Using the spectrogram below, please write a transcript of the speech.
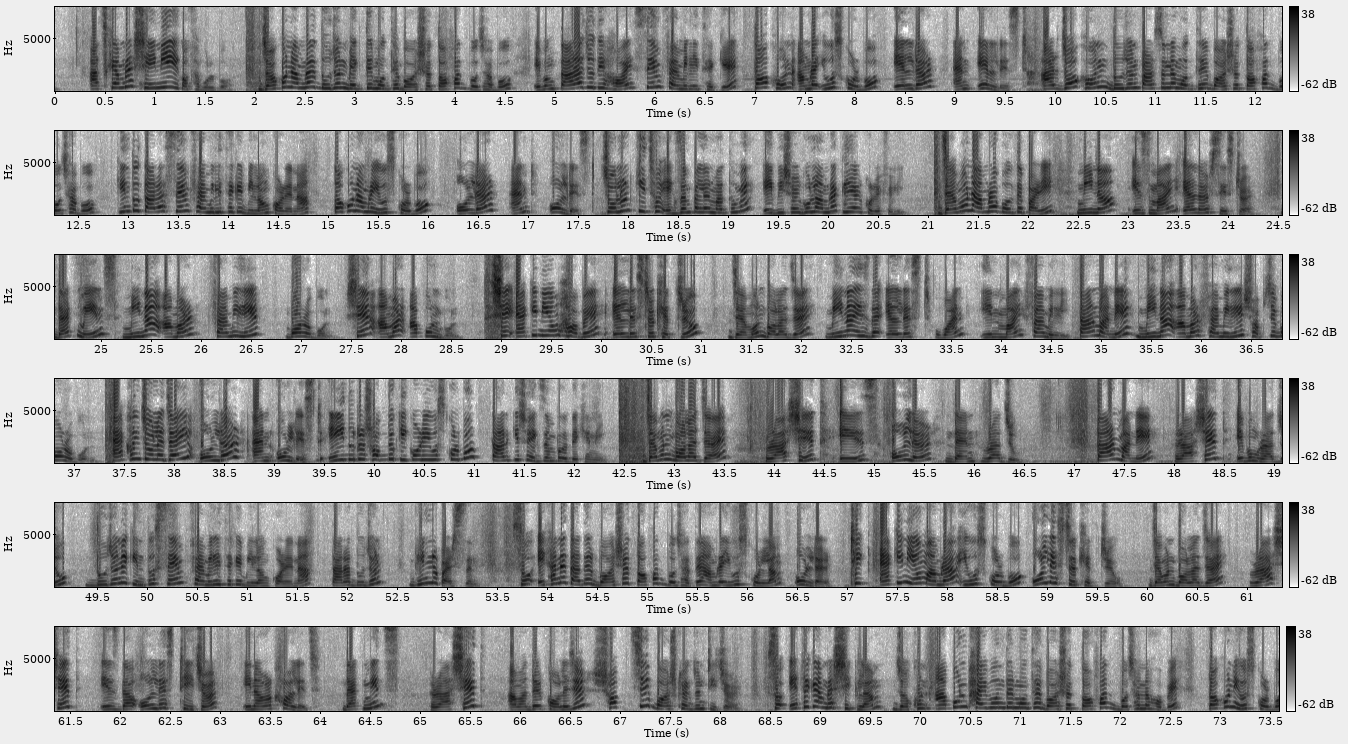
আজকে আমরা সেই নিয়েই কথা বলব। যখন আমরা দুজন ব্যক্তির মধ্যে বয়সের তফাৎ বোঝাবো এবং তারা যদি হয় সেম ফ্যামিলি থেকে, তখন আমরা ইউজ করব এল্ডার অ্যান্ড এল্ডেস্ট আর যখন দুজন পার্সনের মধ্যে বয়সের তফাৎ বোঝাবো, কিন্তু তারা সেম ফ্যামিলি থেকে বিলং করে না, তখন আমরা ইউজ করব ওল্ডার অ্যান্ড ওল্ডেস্ট চলুন কিছু এক্সাম্পলের মাধ্যমে এই বিষয়গুলো আমরা ক্লিয়ার করে ফেলি। যেমন আমরা বলতে পারি, Mina is my elder sister that means Mina আমার ফ্যামিলির বড় বোন। সে আমার আপন বোন। সেই একই নিয়ম হবে এলডেস্টের ক্ষেত্রেও। যেমন বলা যায়, Mina is the eldest one in my family তার মানে মিনা আমার ফ্যামিলির সবচেয়ে বড় বোন। এখন চলে যাই ওল্ডার অ্যান্ড ওল্ডেস্ট এই দুটো শব্দ কি করে ইউজ করব? তার কিছু এক্সাম্পল দেখে নিই। যেমন বলা যায়, Rashed is older then Raju তার মানে রাশেদ এবং রাজু দুজনে কিন্তু সেম ফ্যামিলি থেকে বিলং করে না, তারা দুজন ভিন্ন পার্সন সো এখানে তাদের বয়সের তফাৎ বোঝাতে আমরা ইউজ করলাম ওল্ডার ঠিক একই নিয়ম আমরা ইউজ করব ওল্ডেস্টের ক্ষেত্রেও। যেমন বলা যায়, Rashed is the oldest teacher in our college that means Rashed আমাদের কলেজের সবচেয়ে বয়স্ক একজন টিচার সো এ থেকে আমরা শিখলাম, যখন আপন ভাই বোনদের মধ্যে বয়সের তফাৎ বোঝানো হবে, তখন ইউজ করব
